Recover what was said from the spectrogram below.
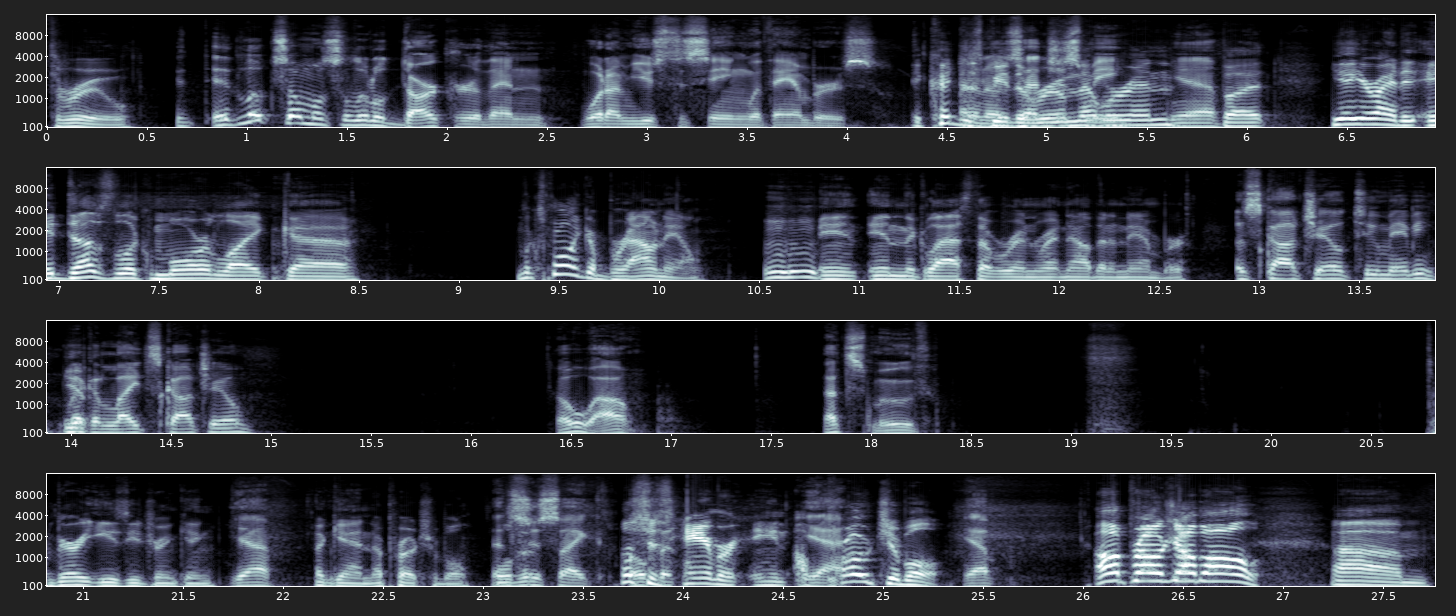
through. It, it looks almost a little darker than what I'm used to seeing with ambers. It could just know, be the that room that me? we're in. Yeah. But yeah, you're right. It, it does look more like uh looks more like a brown ale Mm-hmm. in, in the glass that we're in right now than an amber. A Scotch ale too, maybe Yep. like a light Scotch ale. Oh wow, that's smooth. Very easy drinking. Yeah, Again, approachable. that's We'll just like let's open- just hammer it in. Yeah. Approachable. Yep, Approachable. Um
